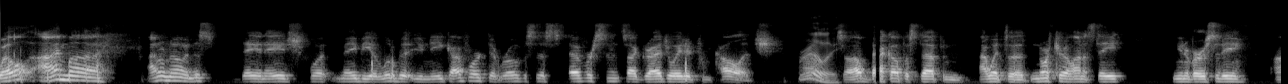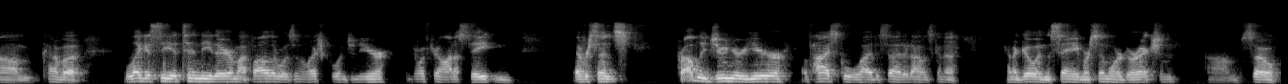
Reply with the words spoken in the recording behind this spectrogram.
Well, I'm uh I don't know in this day and age what may be a little bit unique. I've worked at RoviSys ever since I graduated from college. Really? Um, so I'll back up a step and I went to North Carolina State University, um, kind of a legacy attendee there. My father was an electrical engineer at North Carolina State and ever since probably junior year of high school, I decided I was going to kind of go in the same or similar direction. Um, so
